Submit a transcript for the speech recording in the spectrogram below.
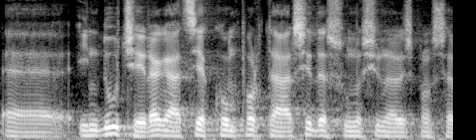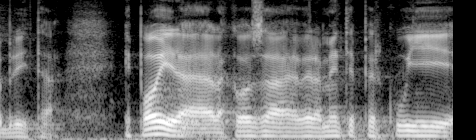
eh, induce i ragazzi a comportarsi ed assumersi una responsabilità. E poi la, la cosa veramente per cui,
